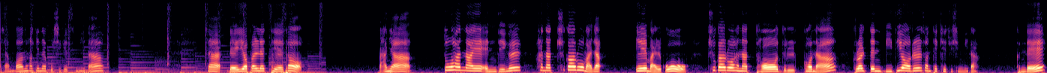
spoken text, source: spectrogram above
다시 한번 확인해 보시겠습니다. 자, 레이어 팔레트에서 만약 또 하나의 엔딩을 하나 추가로 만약 얘 말고 추가로 하나 더 넣거나 그럴 땐 미디어를 선택해 주십니다. 근데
